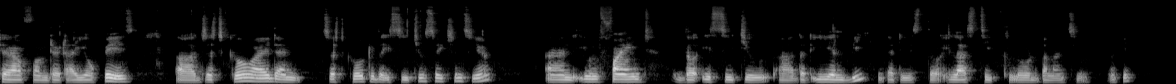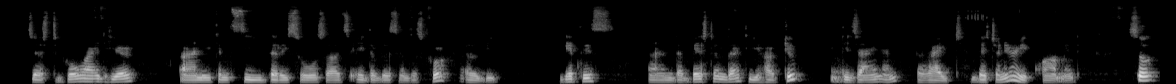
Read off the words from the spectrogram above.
terraform.io page, uh, just go ahead and just go to the EC2 sections here and you will find the EC2 uh, that ELB that is the elastic load balancing okay? Just go ahead here and you can see the resource as AWS underscore LB get this and based on that you have to design and write based on your requirement. So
